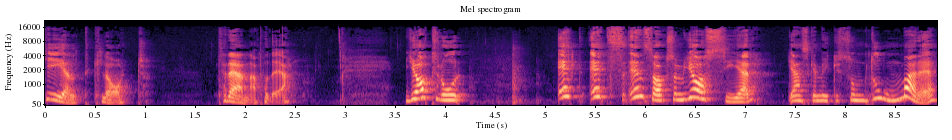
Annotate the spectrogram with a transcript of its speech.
helt klart träna på det. Jag tror ett, ett, en sak som jag ser ganska mycket som domare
